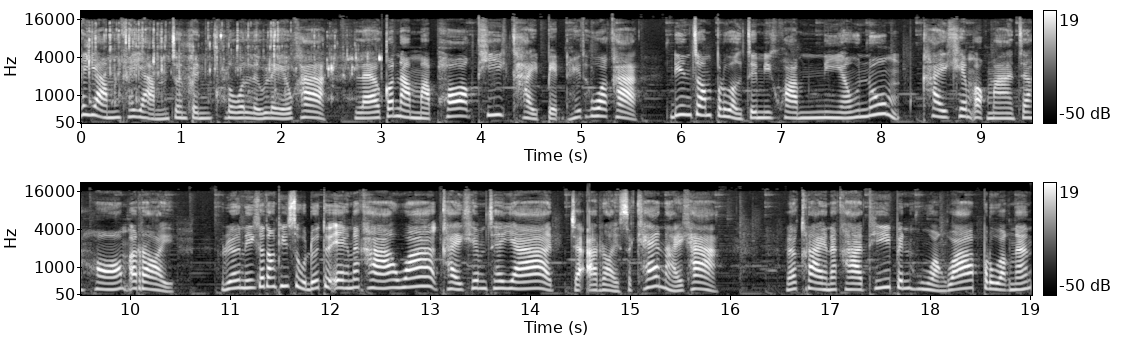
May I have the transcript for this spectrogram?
ขยำขยำจนเป็นโคลนเหลวๆค่ะ แล้วก็นำมาพอกที่ไข่เป็ดให้ทั่วค่ะ ดินจอมปลวกจะมีความเหนียวนุ่ม ไข่เค็มออกมาจะหอมอร่อย เรื่องนี้ก็ต้องพิสูจน์ด้วยตัวเองนะคะ ว่าไข่เค็มชายาจะอร่อยสักแค่ไหนค่ะ แล้วใครนะคะที่เป็นห่วงว่าปลวกนั้น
